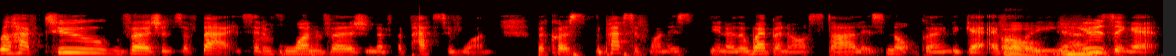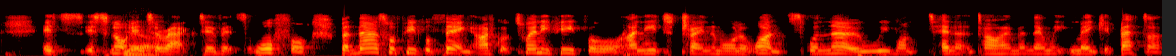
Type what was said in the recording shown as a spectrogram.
We'll have two versions of that instead of one version of the passive one, because the passive one is, you know, the webinar style. It's not going to get everybody yeah. using it. It's it's not Yeah. interactive. It's awful. But that's what people think. I've got 20 people. I need to train them all at once. Well, no, we want 10 at a time, and then we can make it better.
